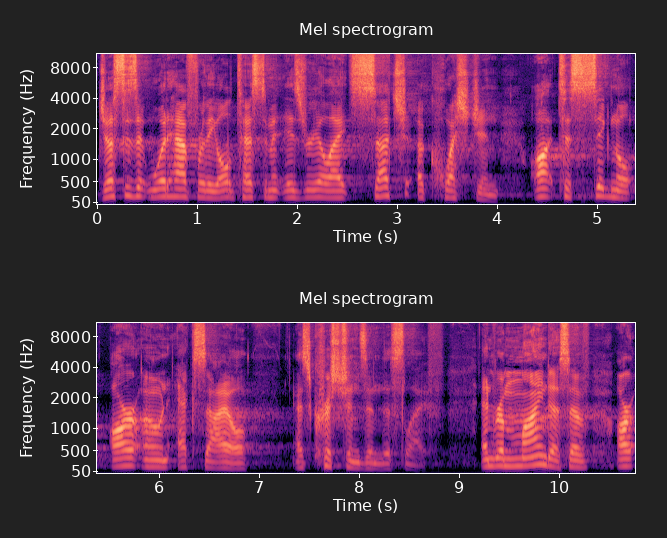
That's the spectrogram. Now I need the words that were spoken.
Just as it would have for the Old Testament Israelites, such a question ought to signal our own exile as Christians in this life and remind us of our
